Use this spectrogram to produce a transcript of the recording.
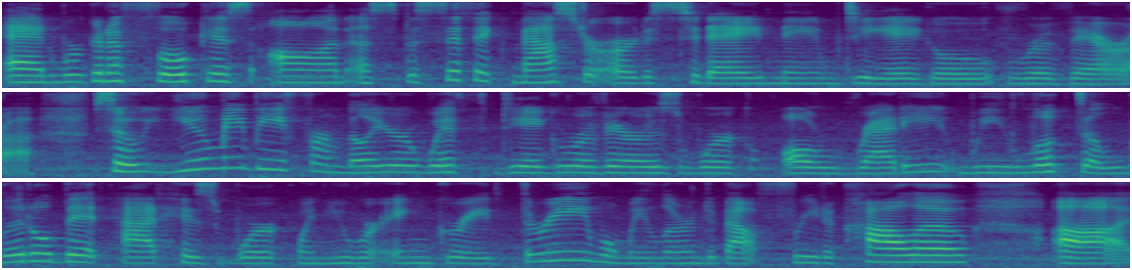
And we're going to focus on a specific master artist today named Diego Rivera. So you may be familiar with Diego Rivera's work already. We looked a little bit at his work when you were in grade three, when we learned about Frida Kahlo, uh,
